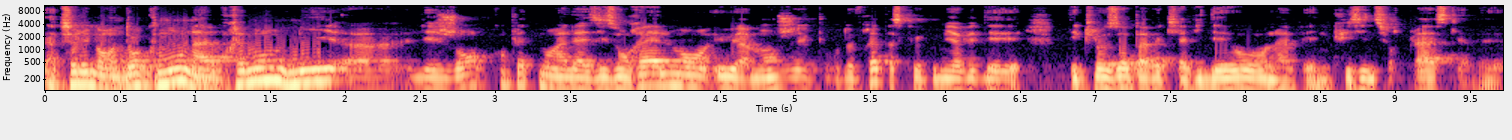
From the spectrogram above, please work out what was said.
Absolument. Donc nous, on a vraiment mis euh, les gens complètement à l'aise. Ils ont réellement eu à manger pour de vrai parce que comme il y avait des, close-up avec la vidéo, on avait une cuisine sur place qui avait,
